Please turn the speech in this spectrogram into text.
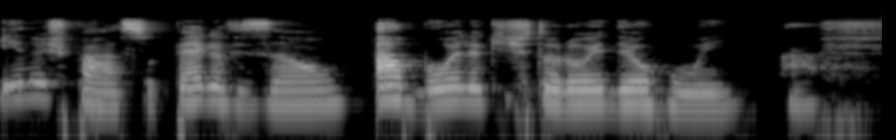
E no espaço, pega a visão, a bolha que estourou e deu ruim. Aff.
